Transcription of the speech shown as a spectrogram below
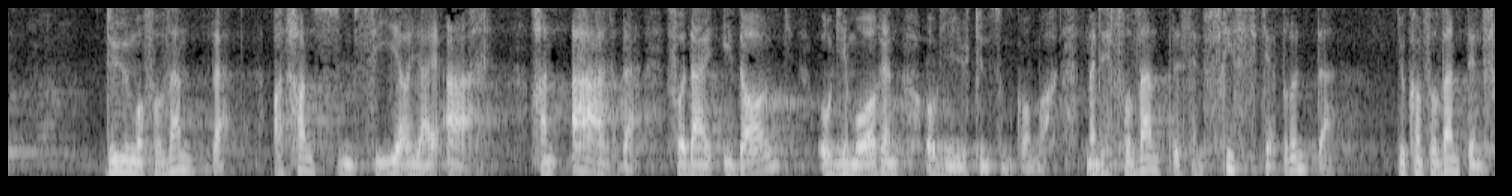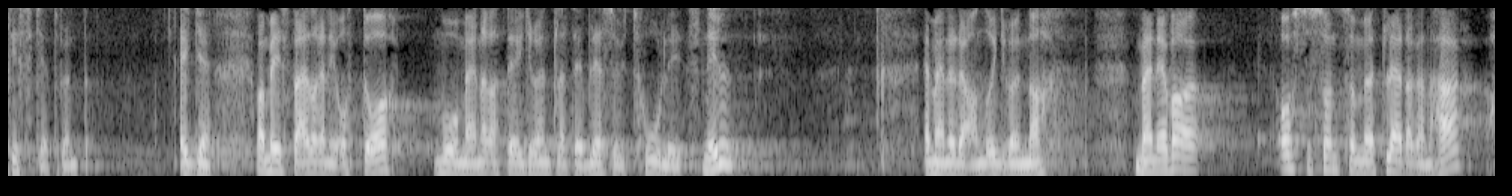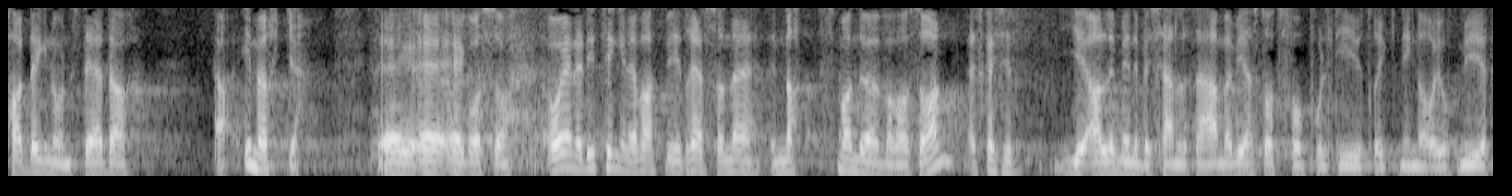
Du må forvente at han som sier 'jeg er', han er det for deg i dag og i morgen og i uken som kommer. Men det forventes en friskhet rundt det. Du kan forvente en friskhet rundt det. Jeg eh, var med i Speideren i åtte år. Mor mener at det er grunnen til at jeg ble så utrolig snill. Jeg mener det er andre grunner. Men jeg var også sånn som møtelederen her. Hadde jeg noen steder ja, i mørket. Jeg, jeg, jeg, også. Og en av de tingene var at vi drev sånne nattmanøvrer og sånn. Jeg skal ikke gi alle mine bekjennelser her, men vi har stått for politiutrykninger og gjort mye,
